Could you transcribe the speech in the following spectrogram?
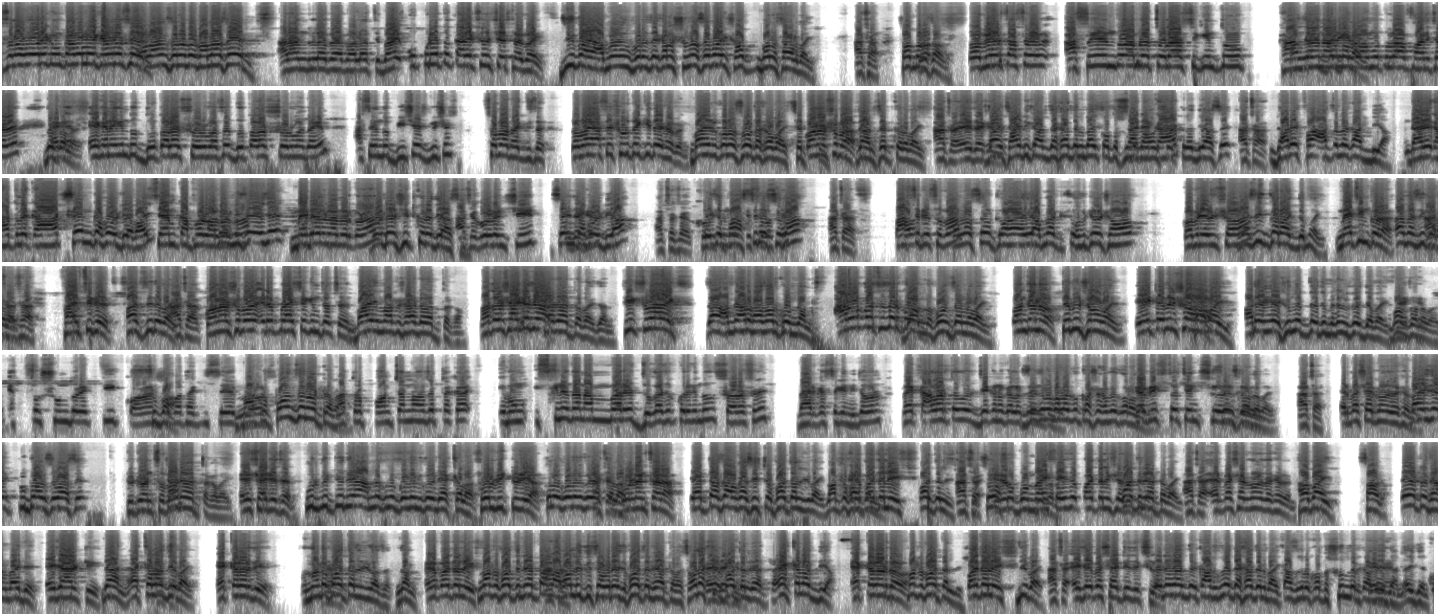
আসসালামু আলাইকুম কামাল ভাই কেমন আছেন? ভাই ভালো আছেন? আলহামদুলিল্লাহ ভাই ভালো আছি। ভাই উপরে তো কালেকশন শেষ নয় ভাই। জি ভাই আপনার উপরে যে কালেকশন আছে ভাই সব ভালো ছাড় ভাই। আচ্ছা সব ভালো আজকে কিন্তু আমরা চলে আসছি কিন্তু খানজাহান আলী রহমতুল্লাহ ফার্নিচারে। এখানে কিন্তু দোতলার শোরুম আছে। দোতলার শোরুমে দেখেন আছে কিন্তু বিশেষ বিশেষ সোফা থাকতেছে। তো ভাই আজকে শুরুতে কি দেখাবেন? ভাই এর কোনো সোফা দেখা ভাই সেট সোফা? দেন সেট করে ভাই। আচ্ছা এই দেখেন। ভাই সাইডে কাট দেখা দেন ভাই কত সুন্দর কাট। করে দিয়ে আছে। আচ্ছা। ডাইরেক্ট হাতলে কাট দিয়া। ডাইরেক্ট হাতলে কাঠ সেম কাপড় দিয়া ভাই। সেম কাপড় আবার নিচে এই যে ব্যবহার করা? গোল্ডেন শীট করে দিয়া আছে। আচ্ছা গোল্ডেন শীট সেম কাপড় দিয়া। আচ্ছা আচ্ছা খুব পাঁচ সিটের সোফা। আচ্ছা পাঁচ সিটের সোফা সব আপনার কম্পিউটার সহ। কম্পিউটার সহ? ম্যাচিং করা একদম ভাই। ম্যাচিং করা? হ্যাঁ, করা আচ্ছা আচ্ছা। ফাইভ সিটের ফাইভ সিটে ভাই আচ্ছা কর্নার সোফা এটা প্রাইসটা কেমন চাচ্ছেন ভাই মাত্র ষাট হাজার টাকা। মাত্র ষাট হাজার? ষাট হাজার টাকা ভাই জান। ফিক্স প্রাইস আমি আরও হাজার কম জান। আরও পাঁচ হাজার কম? পঞ্চান্ন ভাই। পঞ্চান্ন? টেবিল সহ ভাই। এই টেবিল সহ? ভাই। আরে এই সুন্দর মেটাল করে দে ভাই। পঞ্চান্ন ভাই। এত সুন্দর একটি কর্নার সোফা। সোফা মাত্র পঞ্চান্ন টাকা মাত্র পঞ্চান্ন হাজার টাকা এবং স্ক্রিনে দেওয়া নাম্বারে যোগাযোগ করে কিন্তু সরাসরি ভাইয়ের কাছ থেকে নিতে পারেন ভাই কালার তো যে কোনো কালার যে কোনো খাবে করা ফেব্রিক্স তো চেঞ্জ চেঞ্জ করে দে ভাই আচ্ছা এর পাশে কোনো দেখাবেন? ভাই যে টু আছে। টু টোয়েন্টি সোফা ষাট হাজার টাকা ভাই। এটা ষাট হাজার। ফুল ভিক্টোরিয়া আমরা কোনো গোল্ডেন করে এক কালার ফুল ভিক্টোরিয়া কোনো গোল্ডেন করে এক আচ্ছা কালার গোল্ডেন ছাড়া একটা আছে আলগা সিস্টেম পঁয়তাল্লিশ ভাই মাত্র পঁয়তাল্লিশ? পঁয়তাল্লিশ। পঁয়তাল্লিশ। আচ্ছা পঁয়তাল্লিশ পঁয়তাল্লিশ ভাই। আচ্ছা এর পাশে কোনো দেখাবেন? হ্যাঁ ভাই স্যার একটা দেন ভাই এই যে আরটি দেন এক কালার দিয়ে ভাই। এক কালার দিয়ে। মাত্র পঁয়তাল্লিশ বাজে দেন। এটা পঁয়তাল্লিশ। মাত্র পঁয়তাল্লিশ হাজার টাকা আচ্ছা। ভালো কিছু হবে এই যে পঁয়তাল্লিশ হাজার টাকা পঁয়তাল্লিশ হাজার টাকা এক কালার দিয়া। এক কালার দাও। মাত্র পঁয়তাল্লিশ। পঁয়তাল্লিশ। জি ভাই। আচ্ছা এই যে এবার দেখছিলাম। কাজগুলো দেখা দেন ভাই কাজগুলো কত সুন্দর কাজ এই দেন এই দেন।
